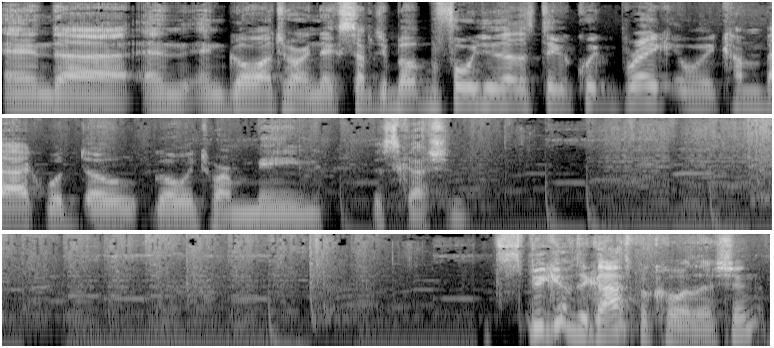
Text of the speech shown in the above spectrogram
and uh, and and go on to our next subject. But before we do that, let's take a quick break, and when we come back, we'll do, go into our main discussion. Speaking of the Gospel Coalition,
